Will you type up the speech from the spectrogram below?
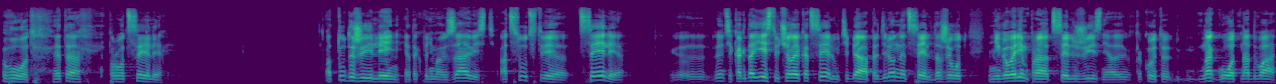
Вот, это про цели. Оттуда же и лень, я так понимаю, зависть, отсутствие цели – знаете, когда есть у человека цель, у тебя определенная цель, даже вот не говорим про цель жизни, а какой-то на год, на два,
